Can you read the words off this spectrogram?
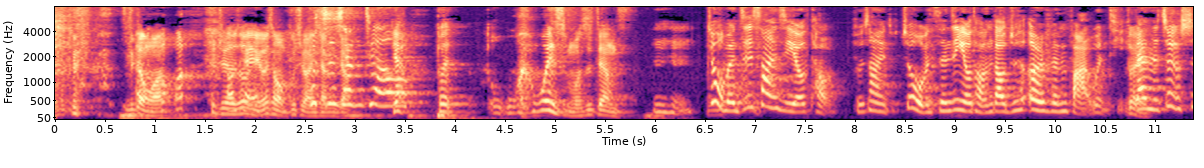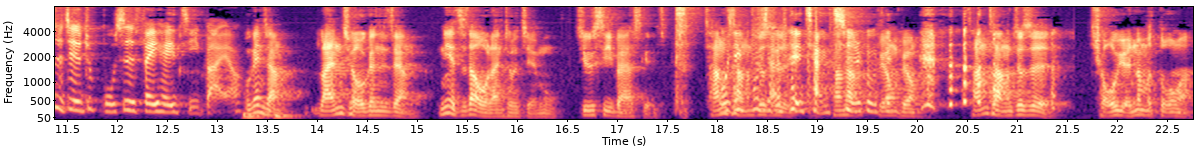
你懂吗？就觉得说 你为什么不喜欢香蕉？不吃香蕉呀？不，为什么是这样子？嗯哼，就我们之前上一集有讨，不是上一集，就我们曾经有讨论到就是二分法的问题。对但是这个世界就不是非黑即白啊。我跟你讲，篮球更是这样。你也知道我篮球节目 Juicy Basket，常常就是常常不用不用，常常就是球员那么多嘛。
